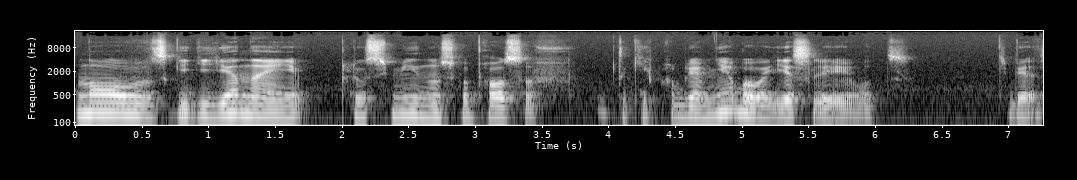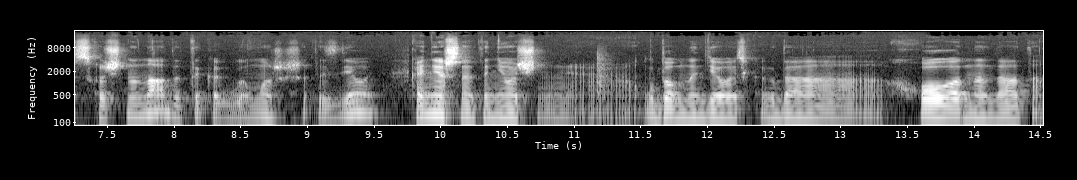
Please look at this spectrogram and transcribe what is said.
Но с гигиеной плюс-минус вопросов таких проблем не было. Если вот тебе срочно надо, ты как бы можешь это сделать. Конечно, это не очень э, удобно делать, когда холодно, да, там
